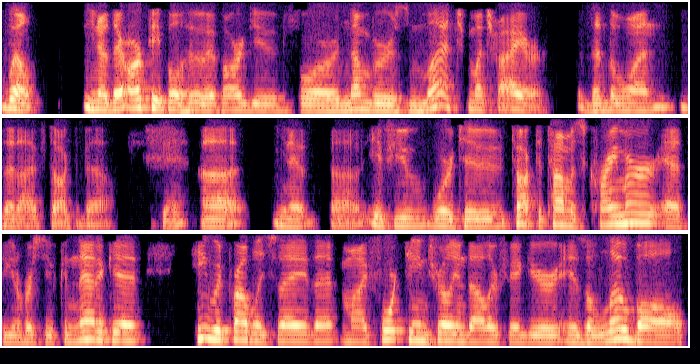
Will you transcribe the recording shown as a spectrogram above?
Well, you know, there are people who have argued for numbers much, much higher than the one that I've talked about. Okay. Uh, you know, uh, if you were to talk to Thomas Craemer at the University of Connecticut, he would probably say that my $14 trillion figure is a low ball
